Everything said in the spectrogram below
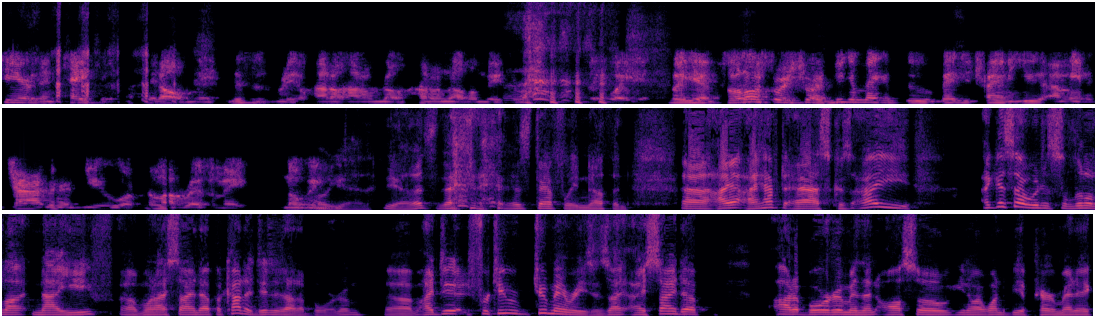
tears and tasted it. I said, "Oh man, this is real. I don't, I don't know, I don't know if I made it. But, yeah. but yeah, so long story short, if you can make it through basic training, you, I mean, a job interview or fill out a resume, no big Oh yeah, yeah. That's that, that's definitely nothing. Uh, I I have to ask because I I guess I was just a little na- naive uh, when I signed up. I kind of did it out of boredom. Um, I did for two two main reasons. I, I signed up out of boredom, and then also you know I wanted to be a paramedic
